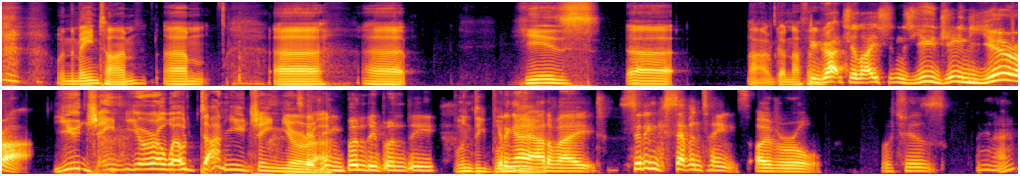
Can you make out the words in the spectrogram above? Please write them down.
in the meantime, um, uh, uh, here's uh, no, I've got nothing. Congratulations, Eugene Ura. Eugene Euro, well done, Eugene Euro. Tipping Bundy Bundy, Bundy, getting eight out of eight, sitting 17th overall, which is, you know,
